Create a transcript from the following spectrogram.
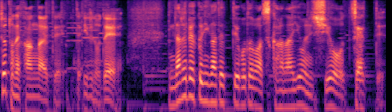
ちょっとね、考えているので、なるべく苦手っていう言葉は使わないようにしようぜって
